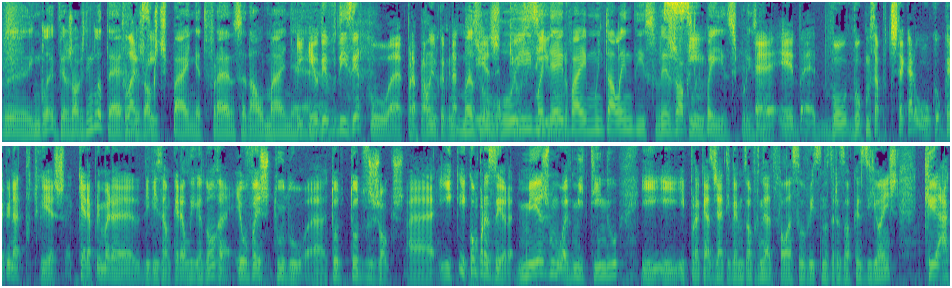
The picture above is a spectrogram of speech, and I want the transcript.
De Ingl... ver jogos de Inglaterra, claro ver jogos sim. de Espanha, de França, da Alemanha. Eu devo dizer que, para além do campeonato Mas o Rui Malheiro vai muito além disso. Vê jogos sim. de países, por exemplo. É, é, vou, vou, começar por destacar o, o, campeonato português, quer a primeira divisão, quer a Liga de Honra, eu vejo tudo, uh, todo, todos os jogos. Uh, e, e, com prazer, mesmo admitindo, e, e, e, por acaso já tivemos a oportunidade de falar sobre isso noutras ocasiões, que há,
